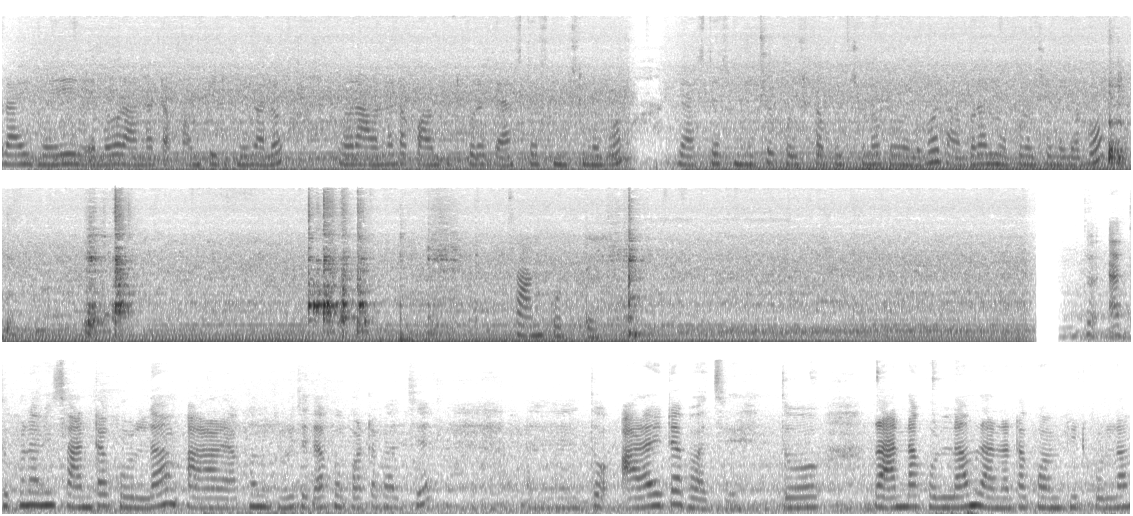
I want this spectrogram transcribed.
প্রায় হয়ে এলো, রান্নাটা কমপ্লিট হয়ে গেল। তো রান্নাটা কমপ্লিট করে গ্যাসটা মুছে নেব। গ্যাস ট্যাস মুছে পরিষ্কার পরিচ্ছন্ন করে নেব তারপরে আমি উপরে চলে যাব। স্নান করতে। তো এতক্ষণ আমি স্নানটা করলাম আর এখন ঘুরিতে দেখো কটা বাজে আহ, তো আড়াইটা বাজে। তো রান্না করলাম রান্নাটা কমপ্লিট করলাম।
